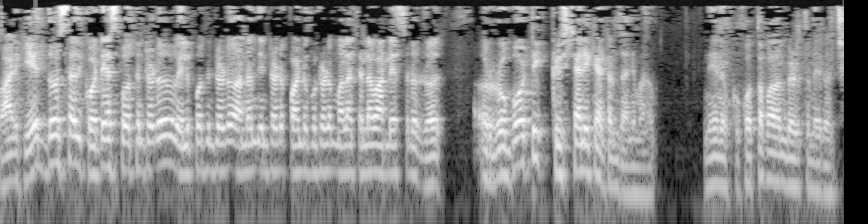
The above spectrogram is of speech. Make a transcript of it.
వాడికి ఏది దోస్తే అది కొట్టేసిపోతుంటాడు వెళ్ళిపోతుంటాడు అన్నం తింటాడు పండుకుంటాడు మళ్ళీ తెల్లవారులేస్తాడు. రోబోటిక్ క్రిస్టియానిటీ అంటాం దాన్ని మనం. నేను ఒక కొత్త పదం పెడుతున్నా ఈరోజు.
